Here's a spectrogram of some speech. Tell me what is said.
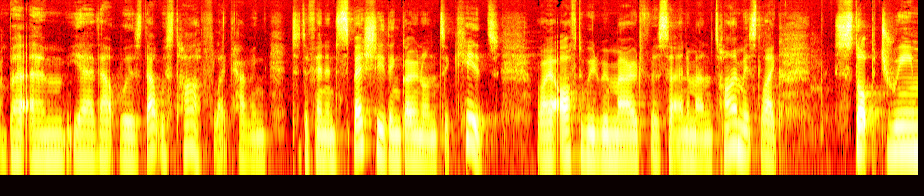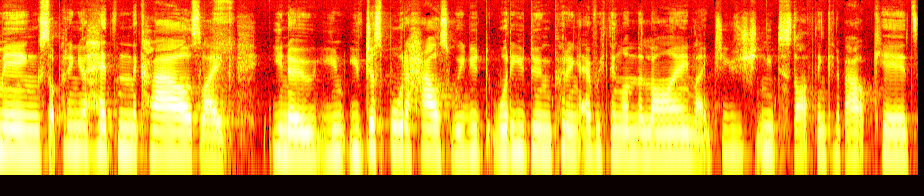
But um, yeah that was that was tough like having to defend and especially then going on to kids right? After we'd been married for a certain amount of time it's like stop dreaming stop putting your head in the clouds like you know you you've just bought a house what you what are you doing putting everything on the line? Like you need to start thinking about kids.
